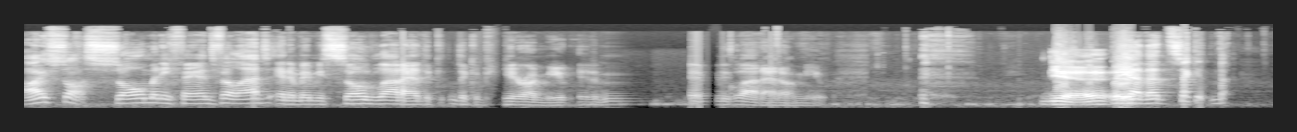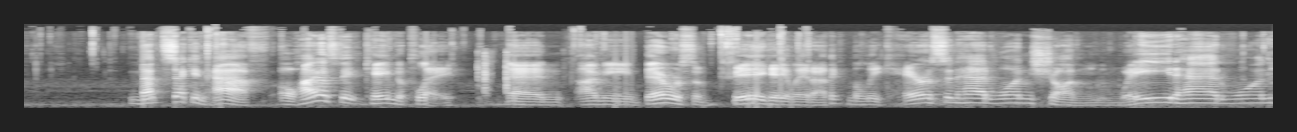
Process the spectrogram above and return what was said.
I saw so many Fansville ads, and it made me so glad I had the, the computer on mute. It made me glad I had it on mute. yeah, But yeah, that second that second half, Ohio State came to play, and I mean there were some big later. I think Malik Harrison had one, Shaun Wade had one.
